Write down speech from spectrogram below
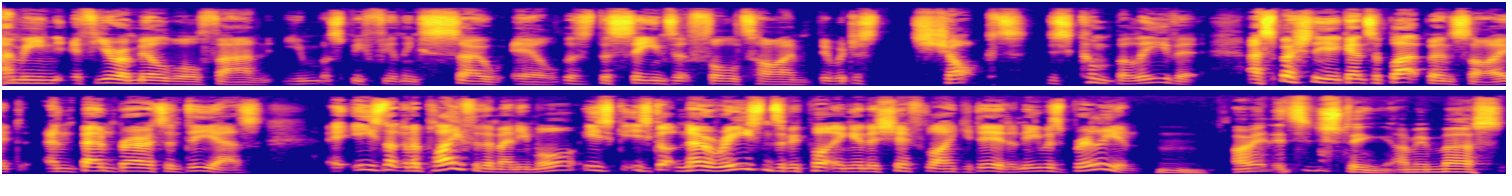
I mean, if you're a Millwall fan, you must be feeling so ill. There's the scenes at full time; they were just shocked, just couldn't believe it. Especially against a Blackburn side and Ben Brereton Diaz. He's not going to play for them anymore. He's he's got no reason to be putting in a shift like he did, and he was brilliant. Mm. I mean, it's interesting. I mean, Merse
